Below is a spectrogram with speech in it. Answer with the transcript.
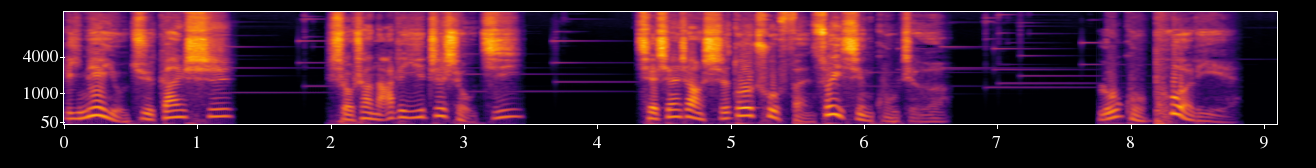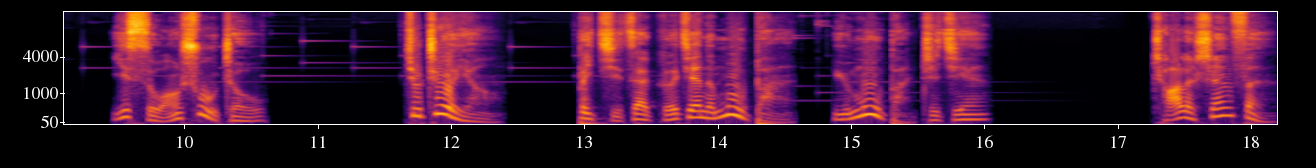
里面有具干尸，手上拿着一只手机，且身上十多处粉碎性骨折，颅骨破裂，已死亡数周。就这样，被挤在隔间的木板与木板之间。查了身份，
